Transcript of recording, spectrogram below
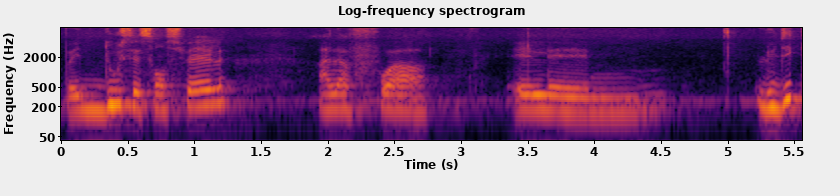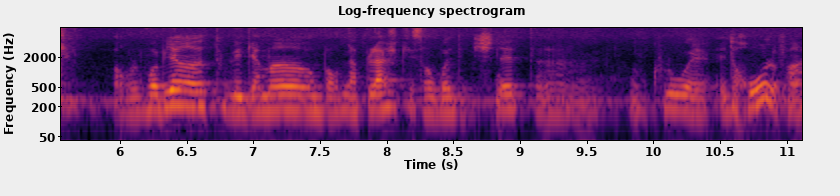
peut être douce et sensuelle, à la fois, elle est hum, ludique. on le voit bien, hein, tous les gamins au bord de la plage qui s'envoient des pichenettes. Euh, donc l'eau est, drôle, enfin,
